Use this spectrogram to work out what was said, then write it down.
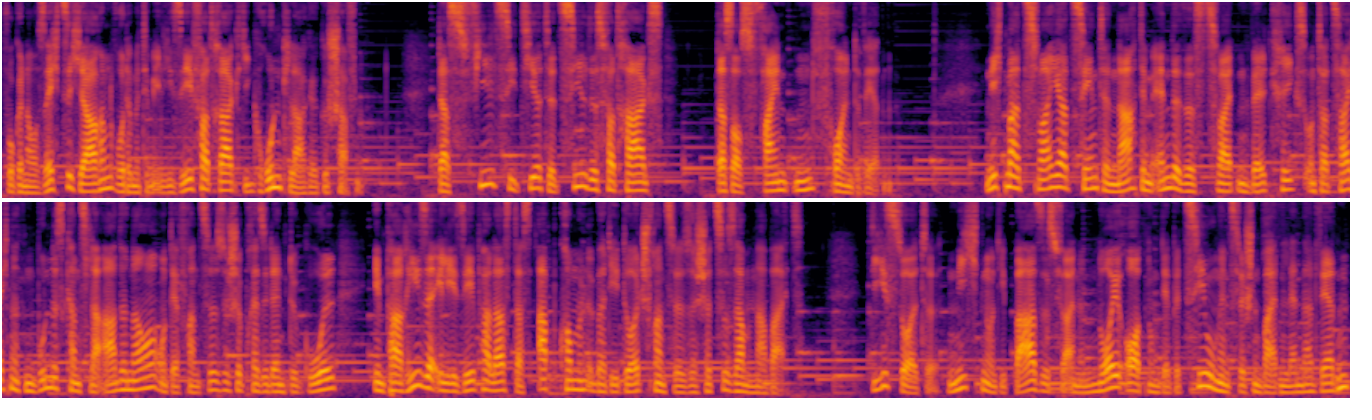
Vor genau 60 Jahren wurde mit dem Élysée-Vertrag die Grundlage geschaffen. Das viel zitierte Ziel des Vertrags, dass aus Feinden Freunde werden. Nicht mal zwei Jahrzehnte nach dem Ende des Zweiten Weltkriegs unterzeichneten Bundeskanzler Adenauer und der französische Präsident de Gaulle im Pariser Élysée-Palast das Abkommen über die deutsch-französische Zusammenarbeit. Dies sollte nicht nur die Basis für eine Neuordnung der Beziehungen zwischen beiden Ländern werden,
